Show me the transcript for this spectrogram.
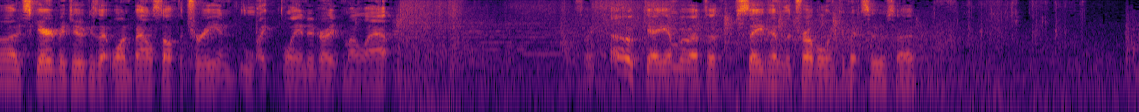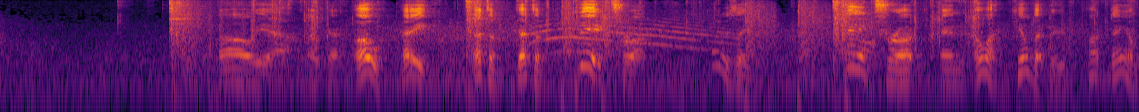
Oh, it scared me too because that one bounced off the tree and like landed right in my lap. It's like, okay, I'm about to save him the trouble and commit suicide. Oh yeah, okay. Oh, hey, that's a that's a big truck. What is a big truck? And oh, I killed that dude. Hot damn.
